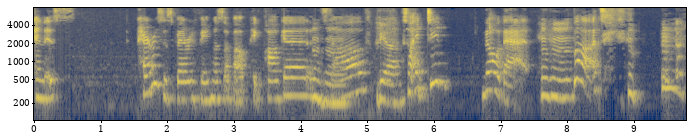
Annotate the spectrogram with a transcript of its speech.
and it's Paris is very famous about pickpocket and Mhm. stuff. Yeah. So I did know that, Mhm. but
